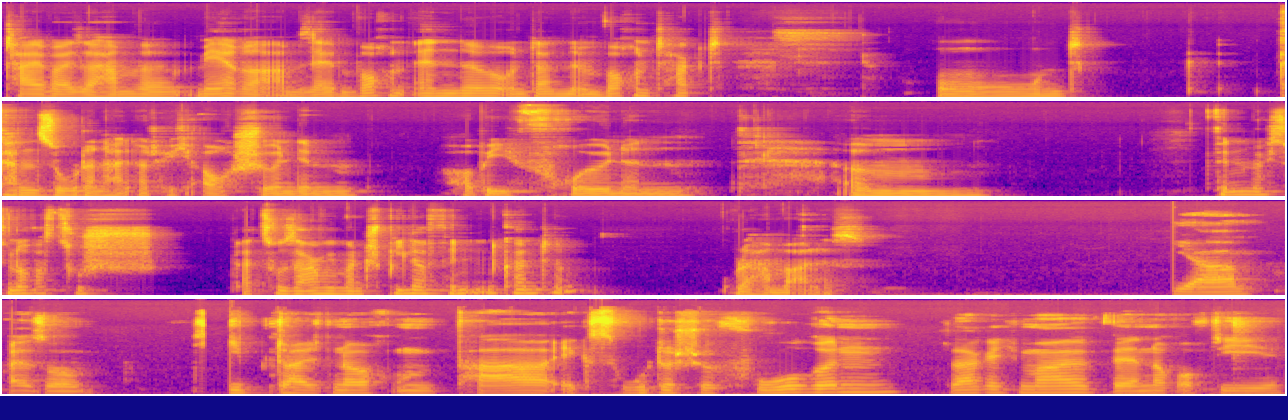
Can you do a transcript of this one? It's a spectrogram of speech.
Teilweise haben wir mehrere am selben Wochenende und dann im Wochentakt und kann so dann halt natürlich auch schön dem Hobby frönen. Ähm, Finn, möchtest du noch was zu dazu sagen, wie man Spieler finden könnte? Oder haben wir alles? Ja, also es gibt halt noch ein paar exotische Foren, sage ich mal. Wer noch auf die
